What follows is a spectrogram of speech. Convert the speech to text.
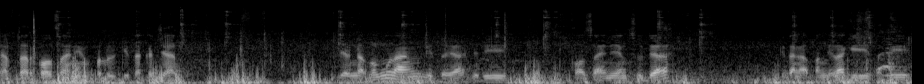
daftar call sign yang perlu kita kejar. Biar nggak mengulang gitu ya. Jadi call sign yang sudah kita nggak panggil lagi. Tapi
